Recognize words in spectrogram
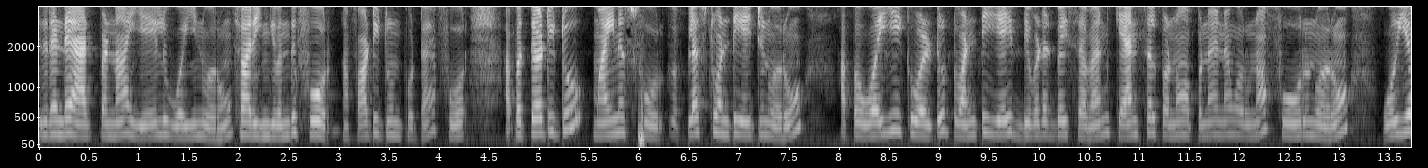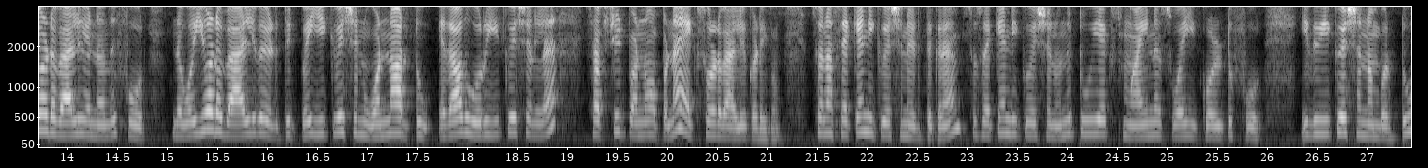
இது ரெண்டே ஆட் பண்ணால் ஏழு ஒயின்னு வரும். சாரி இங்கே வந்து ஃபோர் நான் ஃபார்ட்டி டூன்னு போட்டேன். ஃபோர் அப்போ தேர்ட்டி டூ மைனஸ் ஃபோர் இப்போ ப்ளஸ் டுவெண்ட்டி எயிட்டுன்னு வரும். அப்போ y equal to twenty eight divided by seven cancel பண்ணோம் அப்படின்னா என்ன வரும்னா ஃபோர்னு வரும். ஒய்யோட வேல்யூ என்னது? ஃபோர் இந்த ஒய்யோட வேல்யூவை எடுத்துகிட்டு போய் ஈக்குவேஷன் ஒன் ஆர் டூ ஏதாவது ஒரு ஈக்குவேஷனில் சப்ஸ்டியூட் பண்ணோம் அப்படின்னா எக்ஸோட வேல்யூ கிடைக்கும். ஸோ நான் செகண்ட் ஈக்குவேஷன் எடுத்துக்கிறேன். ஸோ செகண்ட் ஈக்குவேஷன் வந்து two x minus y equal to four இது ஈக்குவேஷன் நம்பர் டூ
